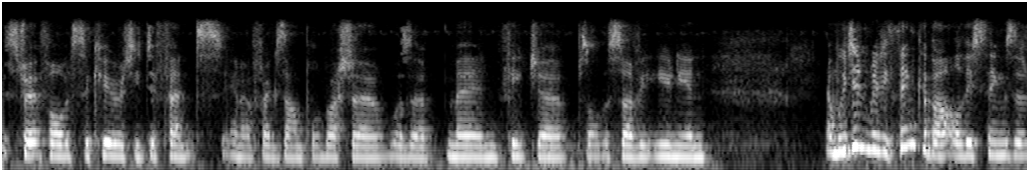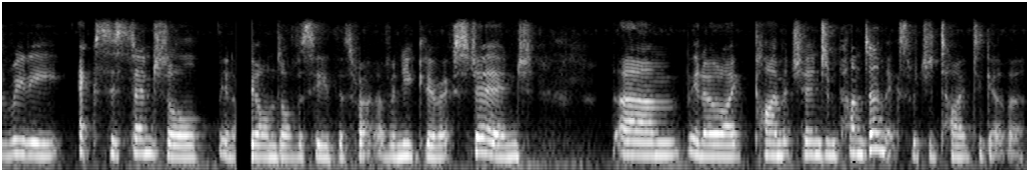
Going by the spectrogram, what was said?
straightforward security defense. You know, for example, Russia was a main feature, sort of the Soviet Union and we didn't really think about all these things as really existential, you know, beyond obviously the threat of a nuclear exchange. um, you know, like climate change and pandemics, which are tied together.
